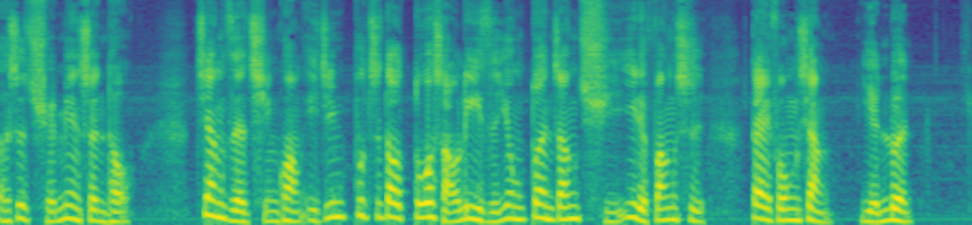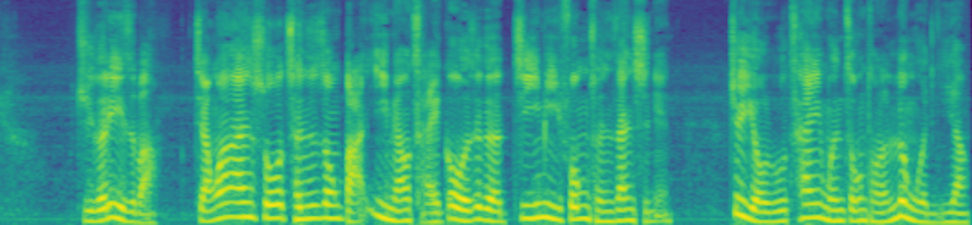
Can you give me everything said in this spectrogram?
而是全面渗透。这样子的情况，已经不知道多少例子用断章取义的方式带风向言论。举个例子吧，蒋万安说陈时中把疫苗采购的这个机密封存三十年，就有如蔡英文总统的论文一样。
